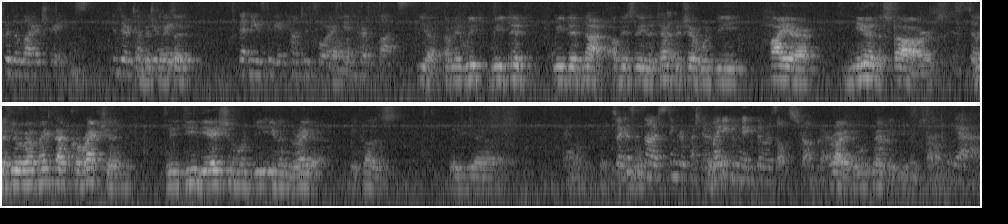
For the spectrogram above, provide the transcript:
for the large grains, is there a temperature there's a- that needs to be accounted for Uh, in her plots? Yeah, I mean, we, we did, we did not. Obviously, the temperature would be higher near the stars. So, And if you were to make that correction, the deviation would be even greater because the, uh, you know, so I guess it's not a stinker question, it might even make the results stronger. Right, it would make it even stronger. Yeah.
